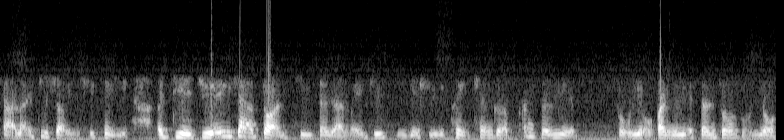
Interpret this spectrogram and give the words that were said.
下来，至少也是可以呃解决一下短期的燃眉之急，也许可以撑个半个月左右，半个月三周左右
